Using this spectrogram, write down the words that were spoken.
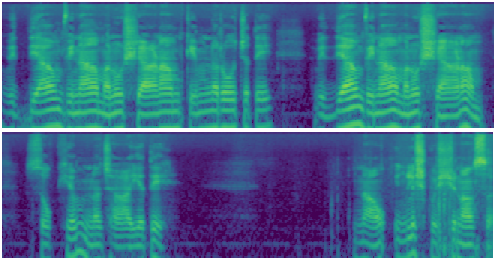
विद्यां विना मनुष्याणां किं न रोचते? विद्यां विना मनुष्याणां सौख्यं न जायते। Now, English question answer.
